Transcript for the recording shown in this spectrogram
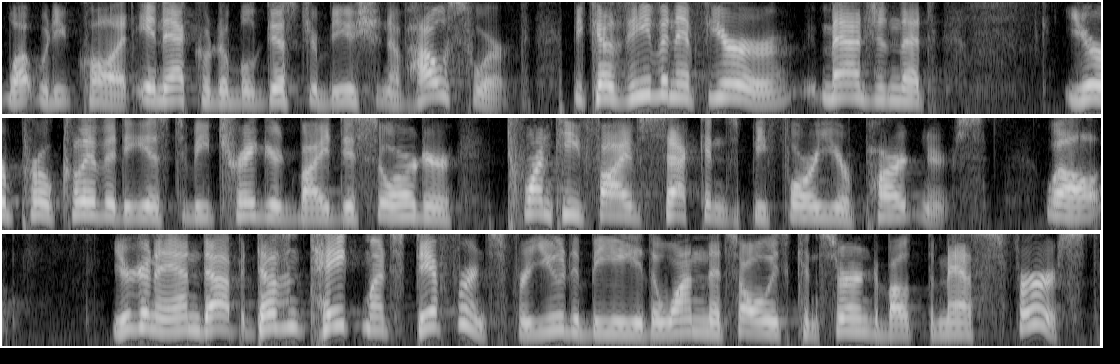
what would you call it, inequitable distribution of housework. Because even if you're, imagine that your proclivity is to be triggered by disorder 25 seconds before your partner's. Well, you're going to end up, it doesn't take much difference for you to be the one that's always concerned about the mess first.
